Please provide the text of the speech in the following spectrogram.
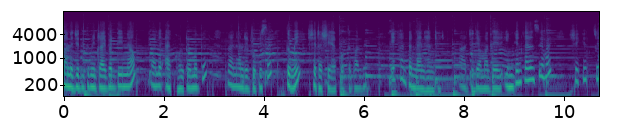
মানে যদি তুমি ড্রাইভার দিয়ে নাও, তাহলে এক ঘণ্টার মধ্যে নাইন হান্ড্রেড রুপিসে তুমি সেটা শেয়ার করতে পারবে। এখানকার নাইন হান্ড্রেড যদি আমাদের ইন্ডিয়ান কারেন্সি হয়, সেক্ষেত্রে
